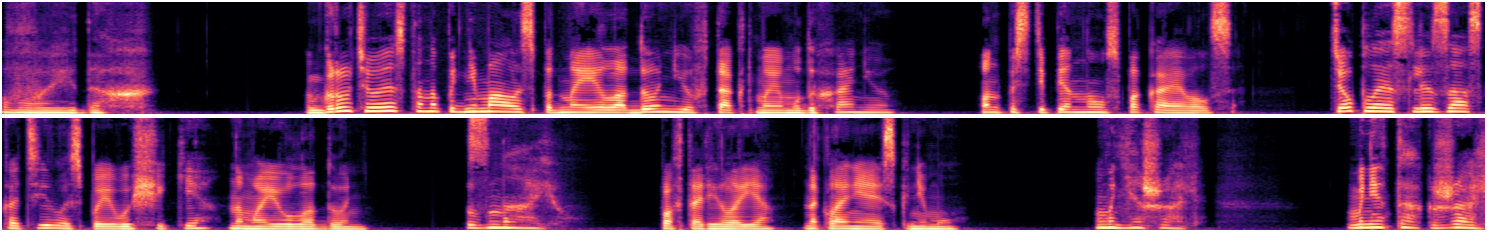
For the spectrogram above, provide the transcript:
Выдох». Грудь Уэстона поднималась под моей ладонью в такт моему дыханию. Он постепенно успокаивался. Теплая слеза скатилась по его щеке на мою ладонь. «Знаю», — повторила я, наклоняясь к нему. «Мне жаль. Мне так жаль».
